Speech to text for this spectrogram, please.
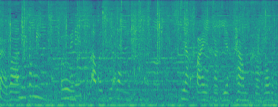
แบบว่าอันนี้ก็มีเออไม่ได้เอาไปซื้ออะไรเลยอยากไปค่ะ อยากทำค่ะเขาบอก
